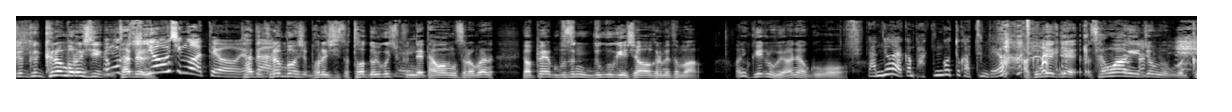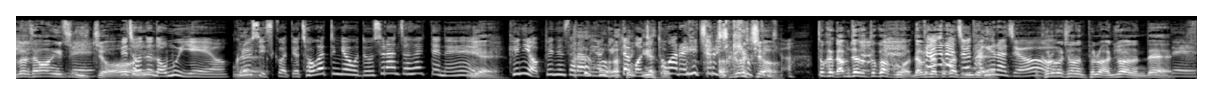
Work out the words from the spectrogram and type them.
그, 그, 런 버릇이 너무 다들 귀여우신 것 같아요. 다들 약간. 그런 버릇이, 버릇이 있어. 더 놀고 싶은데 네. 당황스러우면 옆에 무슨 누구 계셔 그러면서 막 아니 그 얘기를 왜 하냐고. 남녀가 약간 바뀐 것도 같은데요. 아 근데 이제 상황이 좀뭐 그런 상황일 수 네. 있죠. 근데 저는 예. 너무 이해해요. 그럴 네. 수 있을 것 같아요. 저 같은 경우도 술 한잔 할 때는 예. 괜히 옆에 있는 사람이랑 일단 먼저 예. 통화를 1차로 어, 시키거든요. 그렇죠. 똑같 남자도 똑같고 남자 똑같은데 당연하죠. 그런 걸 저는 별로 안 좋아하는데 네.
